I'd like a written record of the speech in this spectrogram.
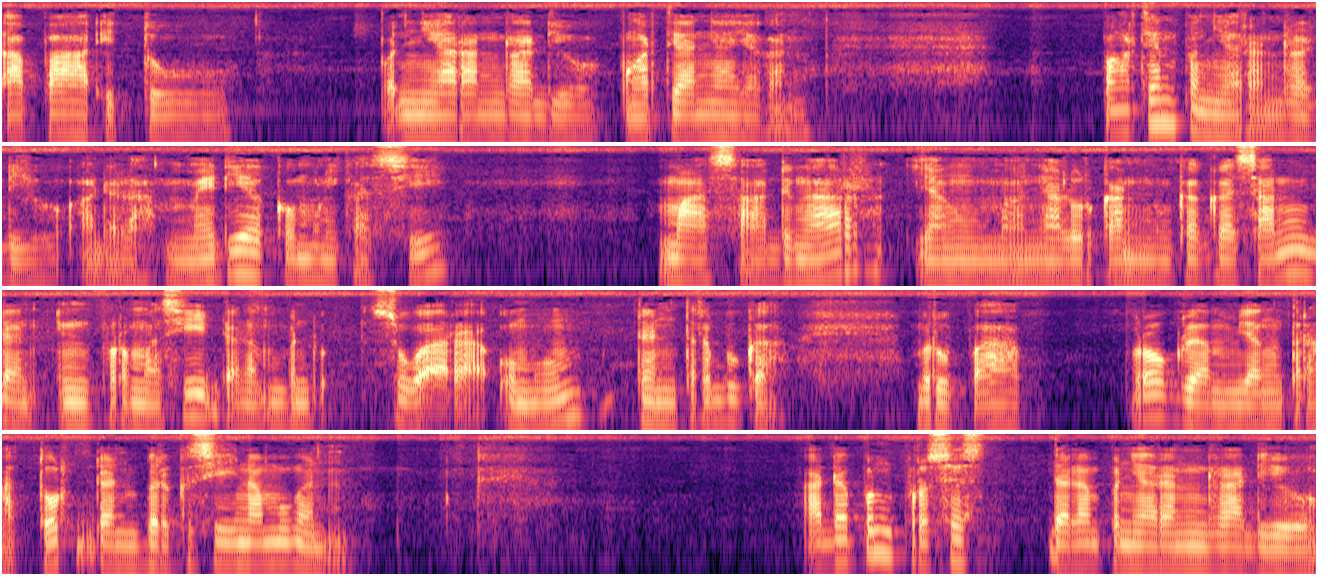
apa itu penyiaran radio, pengertiannya ya kan. Pengertian penyiaran radio adalah media komunikasi masa dengar yang menyalurkan gagasan dan informasi dalam bentuk suara umum dan terbuka berupa program yang teratur dan berkesinambungan. Adapun proses dalam penyiaran radio.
